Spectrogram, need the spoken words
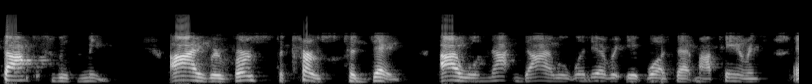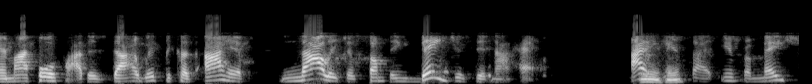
stops with me. I reverse the curse today. I will not die with whatever it was that my parents and my forefathers died with because I have knowledge of something they just did not have. I have Mhm. inside information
